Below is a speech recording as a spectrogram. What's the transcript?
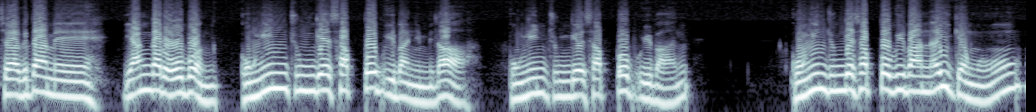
자, 그 다음에 양가로 5번 공인중개사법 위반입니다. 공인중개사법 위반. 공인중개사법 위반의 경우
